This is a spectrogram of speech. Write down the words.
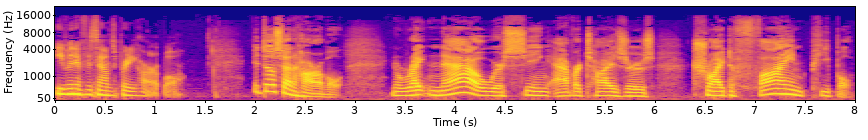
even if it sounds pretty horrible. It does sound horrible. You know, right now we're seeing advertisers try to find people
